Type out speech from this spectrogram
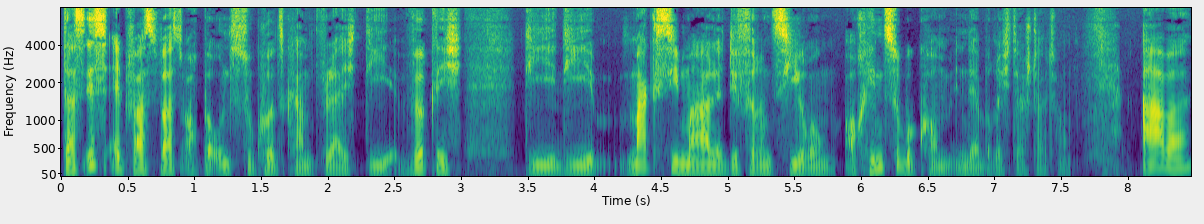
das ist etwas, was auch bei uns zu kurz kam, vielleicht die wirklich die, die maximale Differenzierung auch hinzubekommen in der Berichterstattung. Aber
